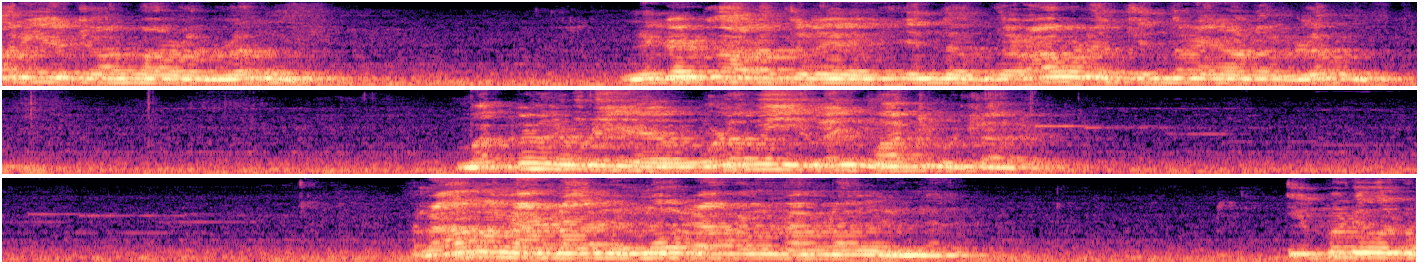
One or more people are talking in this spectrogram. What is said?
ஆரிய சார்பாளர்களும் நிகழ்காலத்திலே இந்த திராவிட சிந்தனையாளர்களும் மக்களுடைய உளவியலை மாற்றிவிட்டார்கள். ராமன் ஆண்டால் என்ன ராவணன் ஆண்டால் என்ன? இப்படி ஒரு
